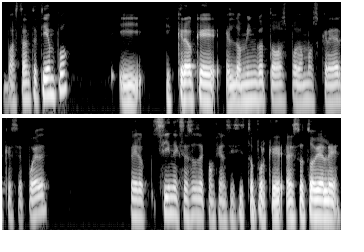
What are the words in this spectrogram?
bastante tiempo. Y, creo que el domingo todos podemos creer que se puede, pero sin excesos de confianza, insisto, porque a esto todavía le,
